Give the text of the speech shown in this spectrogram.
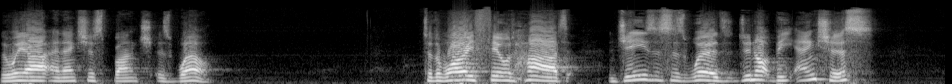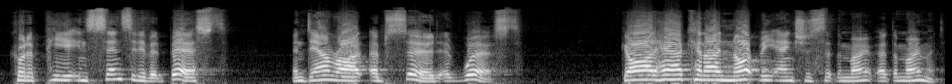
that we are an anxious bunch as well. To the worry filled heart, Jesus' words, do not be anxious, could appear insensitive at best and downright absurd at worst. God, how can I not be anxious at the, mo- at the moment?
